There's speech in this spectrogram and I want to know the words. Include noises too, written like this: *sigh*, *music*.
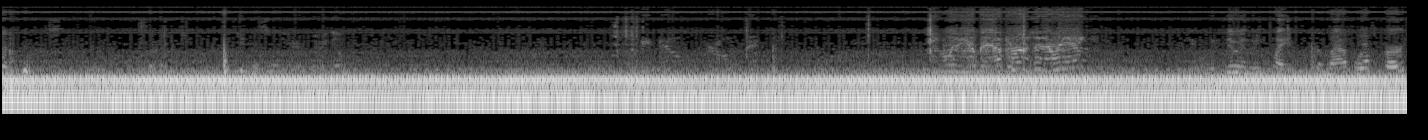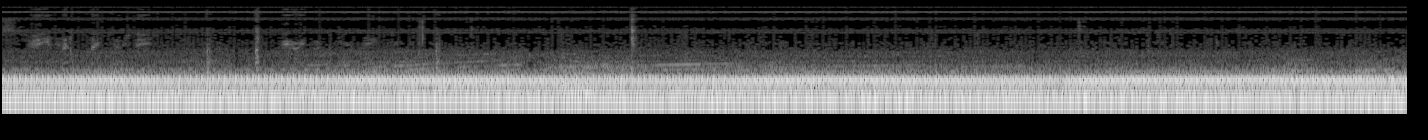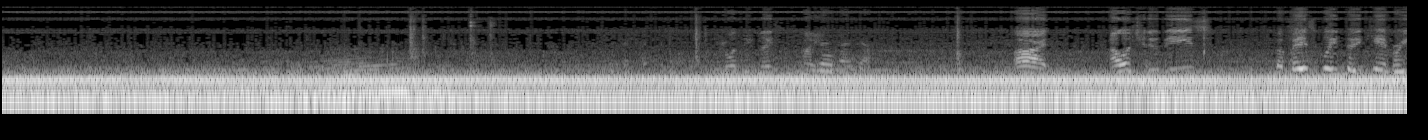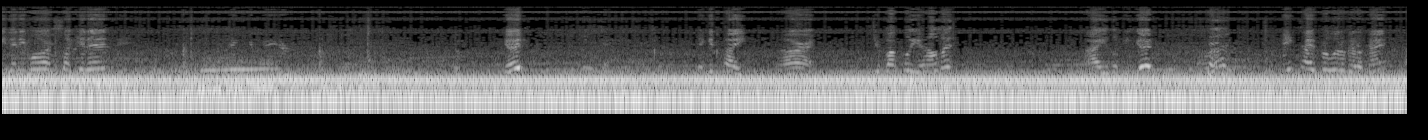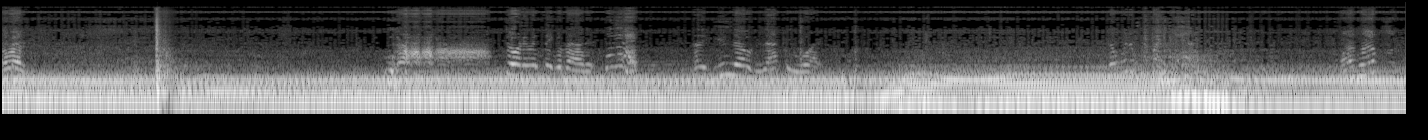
basically until you can't breathe anymore, suck it in. Good? Make it tight. Alright. Did you buckle your helmet? Alright, you looking good? Alright. Hang tight for a little bit, okay? Alright. *laughs* Don't even think about it. You know exactly what. Why left?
